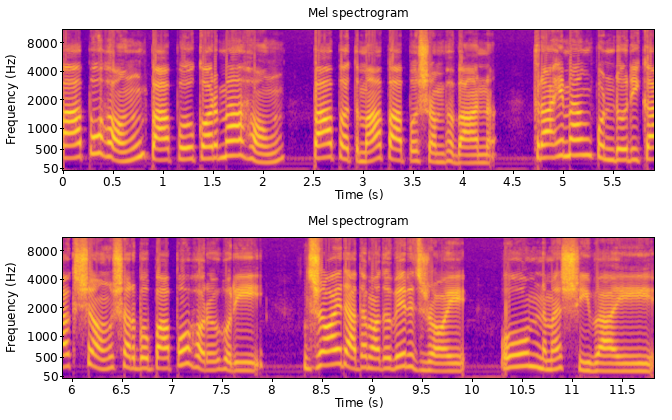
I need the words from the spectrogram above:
পাপহং পাপ কর্মাহং পাপত্মা পাপ সম্ভবান। ত্রাহিমাং পুণ্ডরিকাক্ষং সর্বপাপ হরহরি। জয় রাধা মাধবের জয়। ওম নমঃ শিবায়।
